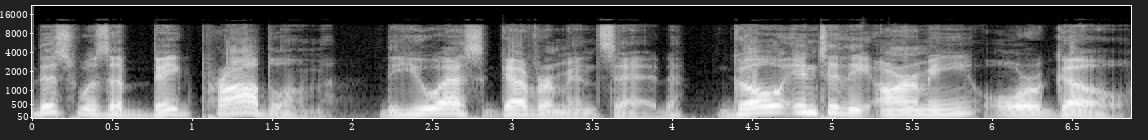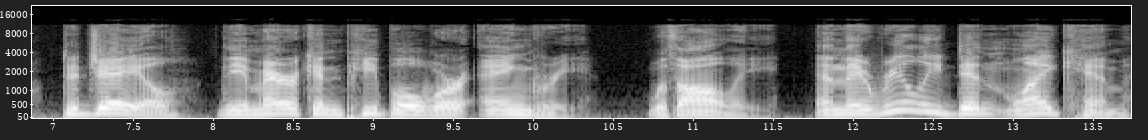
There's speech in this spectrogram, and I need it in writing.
This was a big problem the U.S. government said, Go into the army or go to jail. The American people were angry with Ali, and they really didn't like him.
